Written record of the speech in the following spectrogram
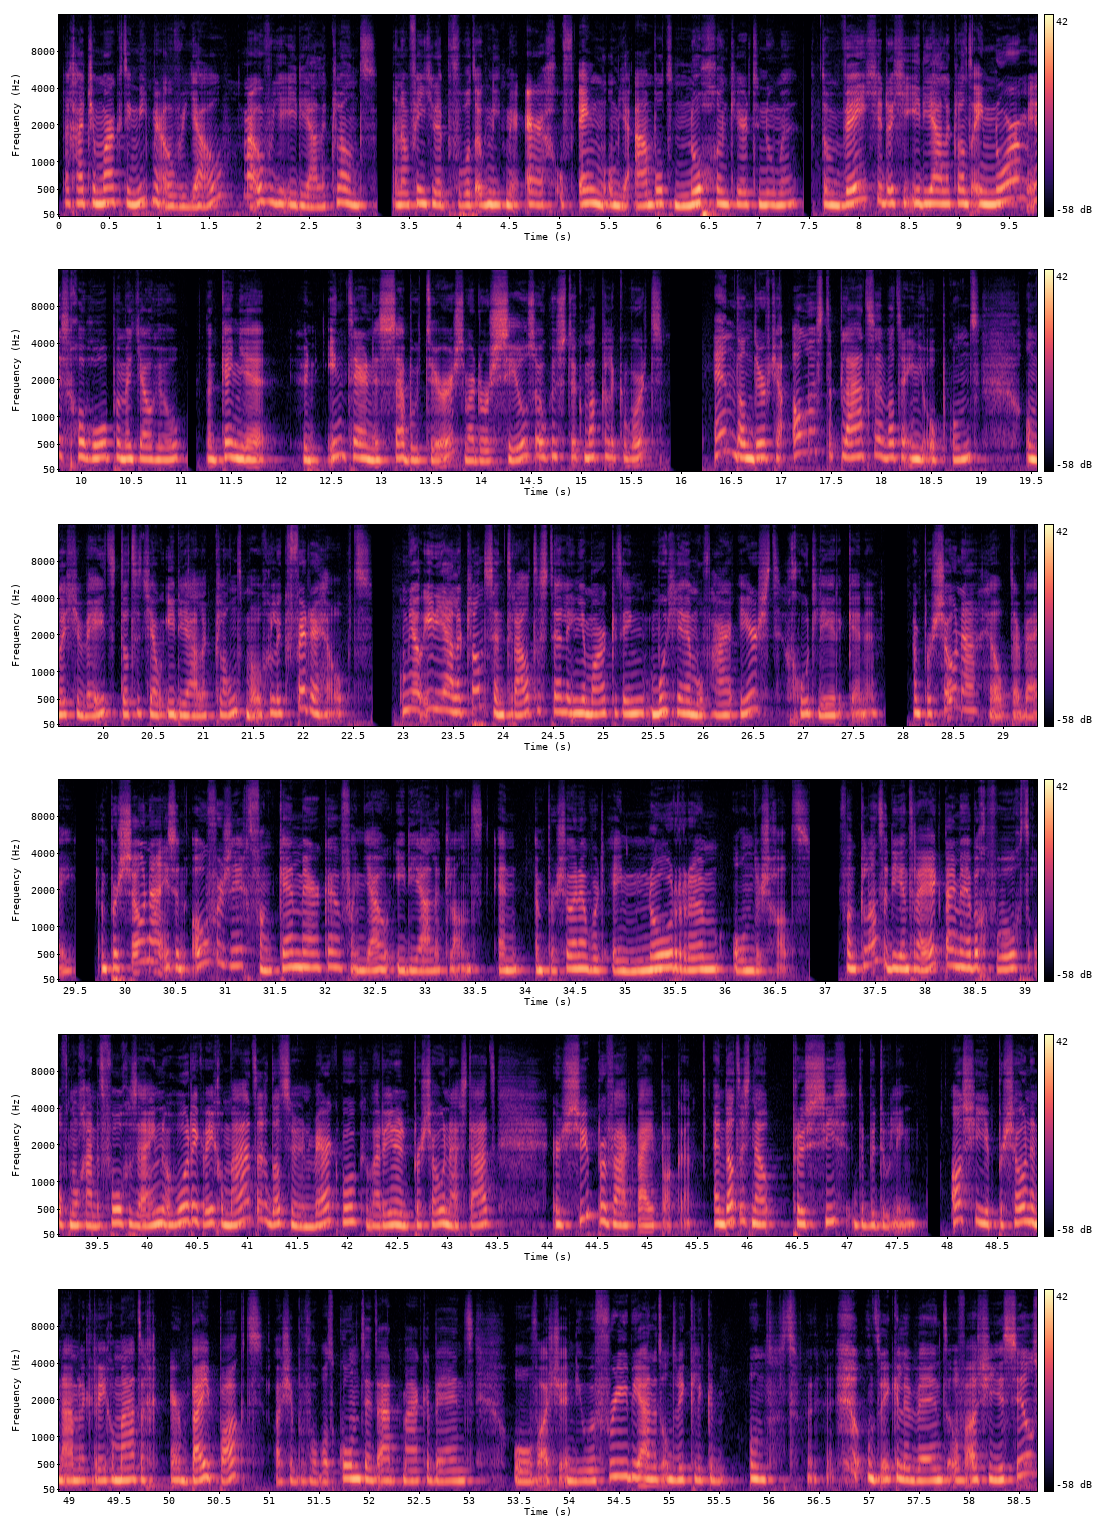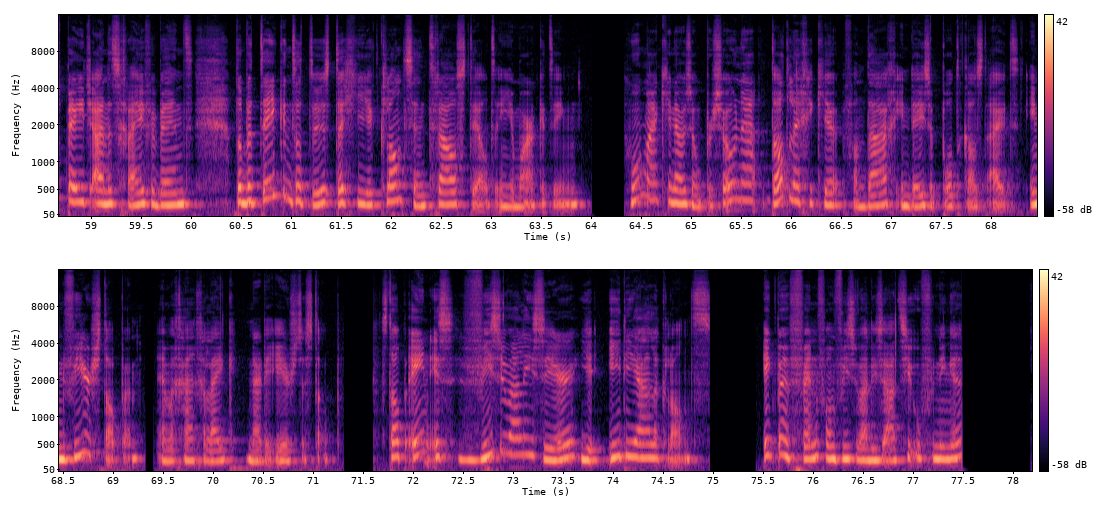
Dan gaat je marketing niet meer over jou, maar over je ideale klant. En dan vind je het bijvoorbeeld ook niet meer erg of eng om je aanbod nog een keer te noemen. Dan weet je dat je ideale klant enorm is geholpen met jouw hulp. Dan ken je hun interne saboteurs, waardoor sales ook een stuk makkelijker wordt. En dan durf je alles te plaatsen wat er in je opkomt, omdat je weet dat het jouw ideale klant mogelijk verder helpt. Om jouw ideale klant centraal te stellen in je marketing, moet je hem of haar eerst goed leren kennen. Een persona helpt daarbij. Een persona is een overzicht van kenmerken van jouw ideale klant. En een persona wordt enorm onderschat. Van klanten die een traject bij me hebben gevolgd of nog aan het volgen zijn, hoor ik regelmatig dat ze hun werkboek, waarin hun persona staat, er super vaak bij pakken. En dat is nou precies de bedoeling. Als je je personen namelijk regelmatig erbij pakt, als je bijvoorbeeld content aan het maken bent, of als je een nieuwe freebie aan het ontwikkelen, ontwikkelen bent, of als je je salespage aan het schrijven bent, dan betekent dat dus dat je je klant centraal stelt in je marketing. Hoe maak je nou zo'n persona? Dat leg ik je vandaag in deze podcast uit, in vier stappen. En we gaan gelijk naar de eerste stap. Stap 1 is visualiseer je ideale klant. Ik ben fan van visualisatieoefeningen.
